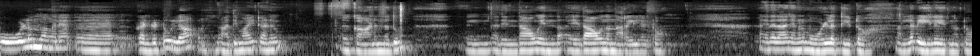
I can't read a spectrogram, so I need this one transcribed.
പൂളിലൊന്നും അങ്ങനെ കണ്ടിട്ടുമില്ല. ആദ്യമായിട്ടാണ് കാണുന്നതും അതെന്താവും എന്താ ഏതാവും എന്നൊന്നും അറിയില്ല കേട്ടോ. അങ്ങനെ ഇതാ ഞങ്ങൾ മുകളിലെത്തിയിട്ടോ നല്ല വെയിലായിരുന്നു കേട്ടോ.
